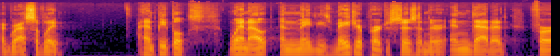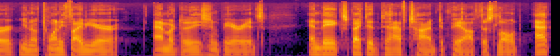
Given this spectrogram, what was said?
aggressively. And people went out and made these major purchases and they're indebted for, you know, 25 year amortization periods and they expected to have time to pay off this loan at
